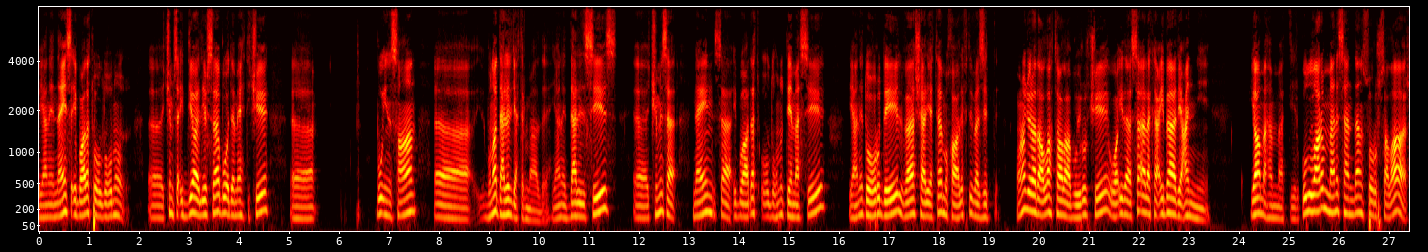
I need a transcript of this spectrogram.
yəni nəyinsə ibadət olduğunu ə, kimsə iddia eləyirsə, bu o deməkdir ki, ə, bu insan ə, buna dəlil gətirməlidir. Yəni dəlilsiz ə, kiminsə nəyinsə ibadət olduğunu deməsi, yəni doğru deyil və şəriətə müxalifdir və ziddir. Ona görə də Allah Taala buyurur ki: "Və izə səələkə ibadi anni" Ya Məhəmməd deyir, qullarım məni səndən soruşsalar,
